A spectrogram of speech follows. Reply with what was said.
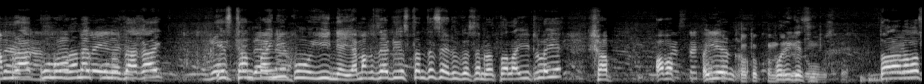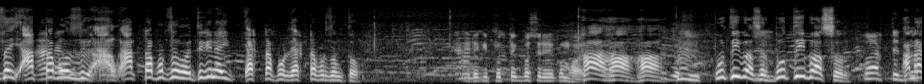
আমরা কোনো ধরনের কোনো জায়গায় স্থান পাইনি কোনো ই নেই। আমাকে যেটু স্থান দিয়েছে সেটু গেছে আমরা তলাই টলাইয়ে সব অভাব ইয়ে করে গেছি। তলার অবস্থায় আটটা পর্যন্ত আটটা পর্যন্ত হয়েছে কি না এই একটা পর্যন্ত একটা পর্যন্ত? এটা কি প্রত্যেক বছর এরকম হয়? হ্যাঁ হ্যাঁ হ্যাঁ। প্রতি বছর প্রতি বছর। আমরা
